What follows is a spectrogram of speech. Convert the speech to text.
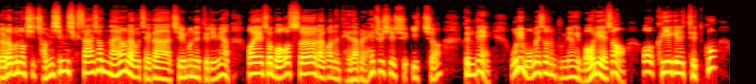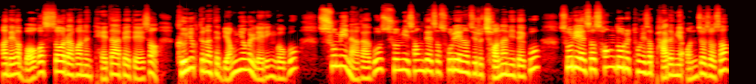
"여러분 혹시 점심 식사 하셨나요?" 라고 제가 질문을 드리면 "어 예 저 먹었어요." 라고 하는 대답을 해 주실 수 있죠. 근데 우리 몸에서는 분명히 머리에서 어 그 얘기를 듣고 '아 내가 먹었어.' 라고 하는 대답 에 대해서 근육들한테 명령을 내린 거고 숨이 나가고 숨이 성대에서 소리 에너지로 전환이 되고 소리에서 성도를 통해서 발음이 얹어져서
